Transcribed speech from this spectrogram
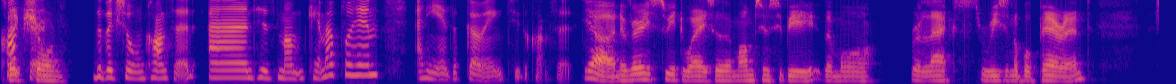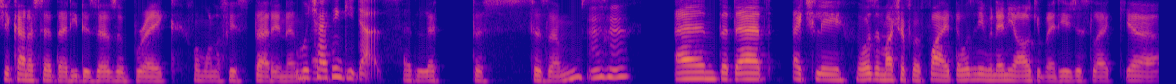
Big concert, Sean. The Big Sean concert, and his mum came up for him, and he ends up going to the concert. Yeah, in a very sweet way. So the mom seems to be the more relaxed, reasonable parent. She kind of said that he deserves a break from all of his studying and which I think he does. athleticisms. hmm And the dad actually, there wasn't much of a fight. There wasn't even any argument. He was just like, yeah,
